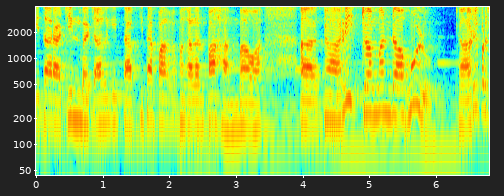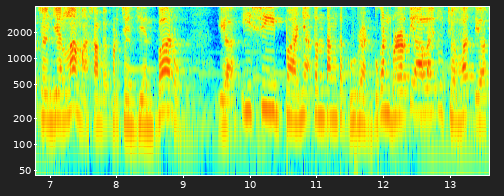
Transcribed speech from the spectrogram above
kita rajin baca Alkitab, kita bakalan paham bahwa uh, dari zaman dahulu, dari perjanjian lama sampai perjanjian baru, ya isi banyak tentang teguran. Bukan berarti Allah itu jahat ya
